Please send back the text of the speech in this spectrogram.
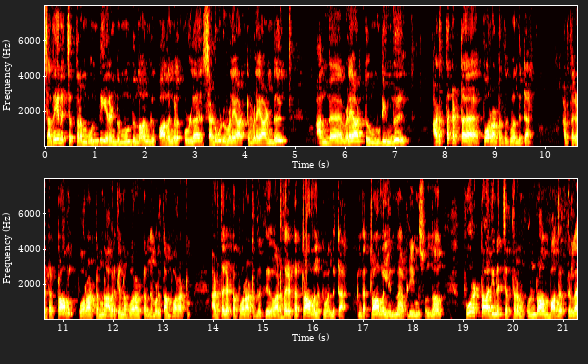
சதய நட்சத்திரம் ஒன்று இரண்டு மூன்று நான்கு பாதங்களுக்குள்ள சடுகுடு விளையாட்டு விளையாண்டு அந்த விளையாட்டு முடிந்து அடுத்த கட்ட போராட்டத்துக்கு வந்துட்டார். அடுத்த கட்ட ட்ராவல் போராட்டம்னு அவருக்கு என்ன போராட்டம்? நம்மளுக்கு தான் போராட்டம். அடுத்த கட்ட போராட்டத்துக்கு அடுத்த கட்ட ட்ராவலுக்கு வந்துட்டார். அந்த ட்ராவல் என்ன அப்படின்னு சொன்னால் பூரட்டாதி நட்சத்திரம் ஒன்றாம் பாதத்தில்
